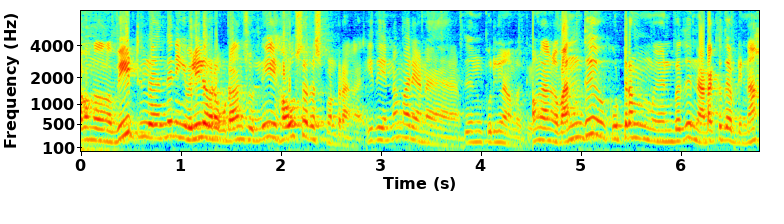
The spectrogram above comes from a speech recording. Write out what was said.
அவங்க அவங்க வீட்டில இருந்து நீங்க வெளியில வரக்கூடாதுன்னு சொல்லி ஹவுஸ் அரெஸ்ட் பண்றாங்க. இது என்ன மாதிரியான இதுன்னு புரியல நமக்கு. அவங்க அங்க வந்து குற்றம் என்பது நடக்குது அப்படின்னா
